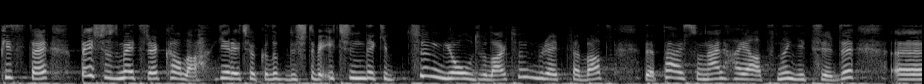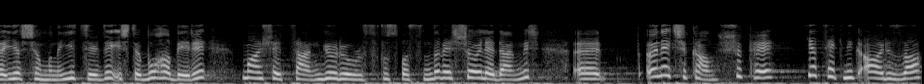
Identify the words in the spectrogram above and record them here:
piste 500 metre kala yere çakılıp düştü ve içindeki tüm yolcular, tüm mürettebat ve personel hayatını yitirdi, yaşamını yitirdi. İşte bu haberi manşetten görüyoruz Rus basında ve şöyle denmiş. E, öne çıkan şüphe ya teknik arıza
